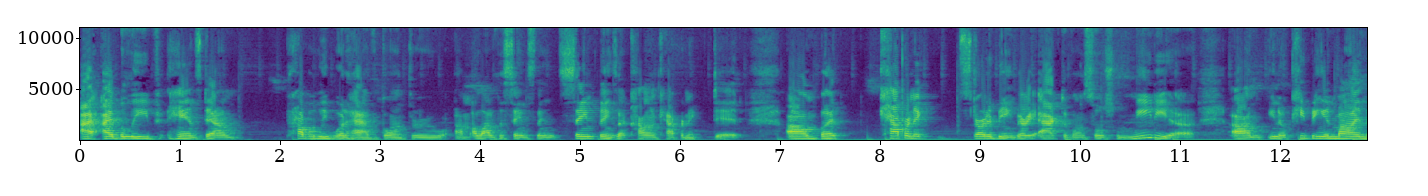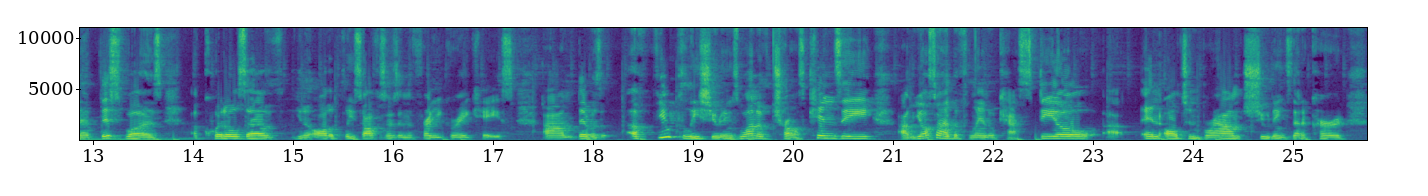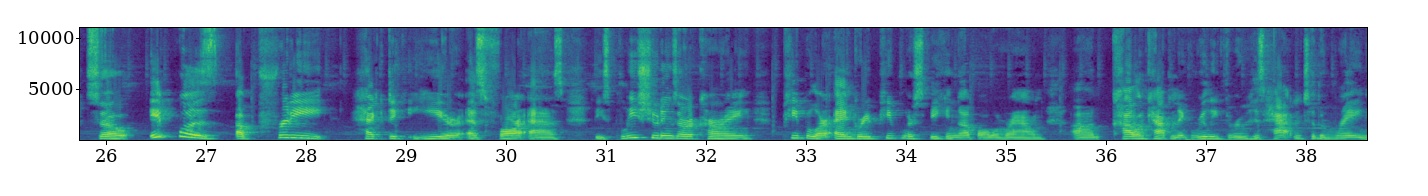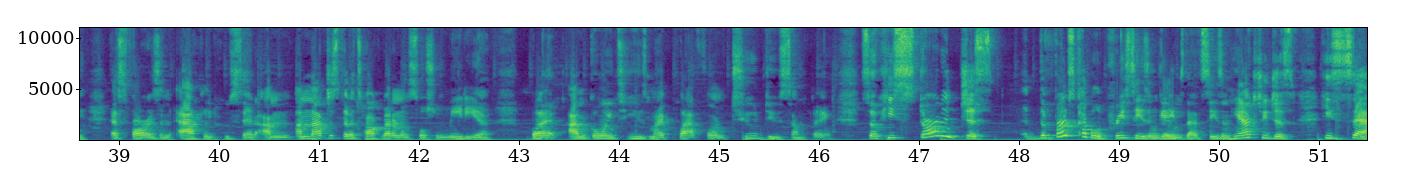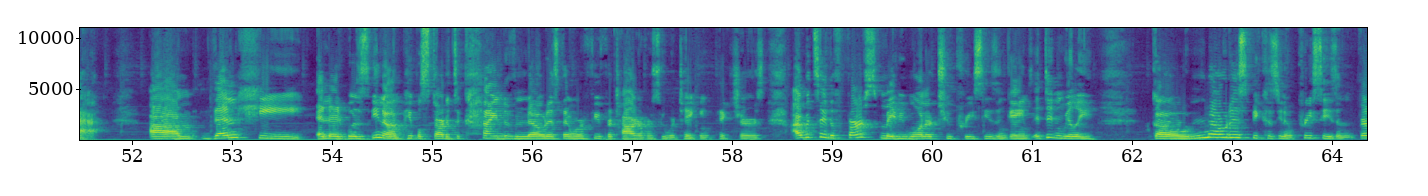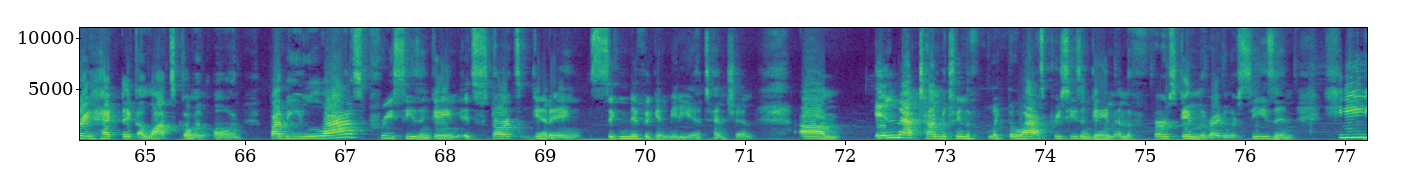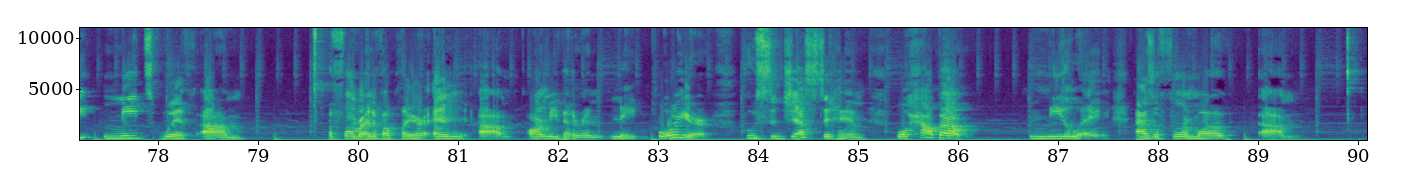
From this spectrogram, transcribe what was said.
I, I believe hands down probably would have gone through um, a lot of the same things, same things that Colin Kaepernick did. Um, but Kaepernick started being very active on social media, um, you know, keeping in mind that this was acquittals of, you know, all the police officers in the Freddie Gray case. Um, there was a few police shootings, one of Charles Kinsey. Um, you also had the Philando Castile uh, and Alton Brown shootings that occurred. So it was a pretty hectic year as far as these police shootings are occurring. People are angry. People are speaking up all around. Um, Colin Kaepernick really threw his hat into the ring as far as an athlete who said, "I'm I'm not just going to talk about it on social media, but I'm going to use my platform to do something." So he started just the first couple of preseason games that season. He actually just he sat um, then he, and it was, you know, people started to kind of notice there were a few photographers who were taking pictures. I would say the first maybe one or two preseason games, it didn't really go notice because, you know, preseason, very hectic, a lot's going on. By the last preseason game, it starts getting significant media attention. Um, in that time between the like the last preseason game and the first game of the regular season, he meets with um, a former NFL player and um, Army veteran Nate Boyer, who suggests to him, well, how about kneeling as a form of um,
